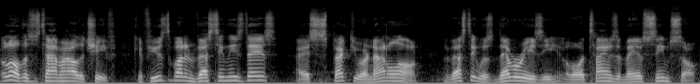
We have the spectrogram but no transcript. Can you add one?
Hello, this is Tom Haugh, the Chief. Confused about investing these days? I suspect you are not alone. Investing was never easy, although at times it may have seemed so.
